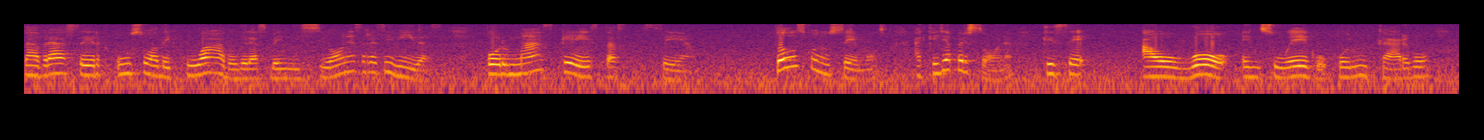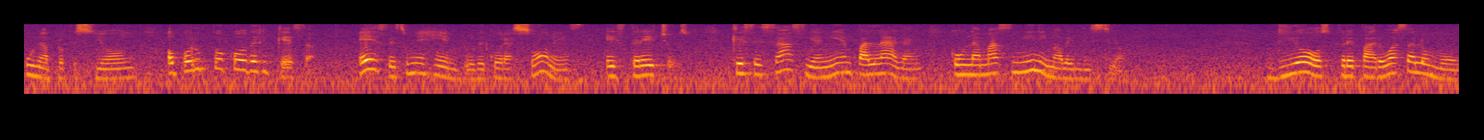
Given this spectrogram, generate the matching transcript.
sabrá hacer uso adecuado de las bendiciones recibidas, por más que éstas sean. Todos conocemos aquella persona que se ahogó en su ego por un cargo, una profesión o por un poco de riqueza. Ese es un ejemplo de corazones estrechos que se sacian y empalagan con la más mínima bendición. Dios preparó a Salomón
